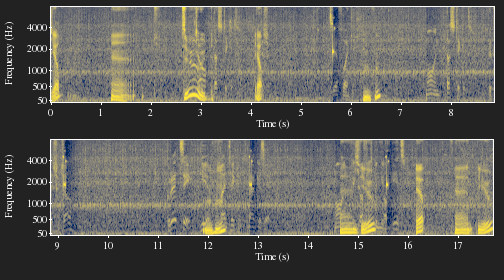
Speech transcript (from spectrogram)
yep. And dude. Yep. Mhm. Moin, das Ticket. Bitte schön. Ciao. Grüezi. Hier, mhm. mein Ticket. Danke sehr. Moin, and you? Yep. And you?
